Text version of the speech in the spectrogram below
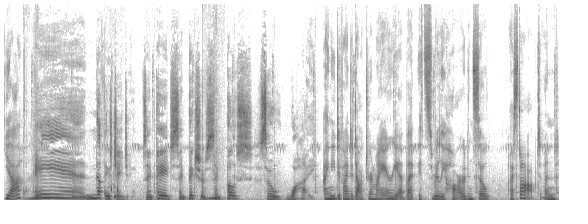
yeah. And nothing's changing. Same page, same pictures, same posts. So why? I need to find a doctor in my area, but it's really hard, and so I stopped and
